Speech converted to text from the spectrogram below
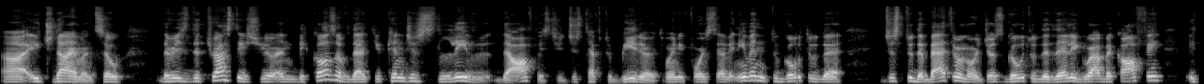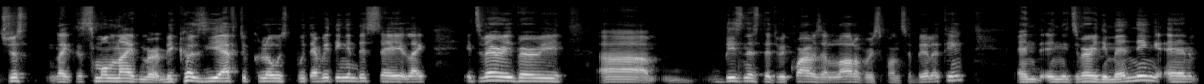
uh, each diamond. So there is the trust issue, and because of that, you can just leave the office. You just have to be there twenty four seven. Even to go to the just to the bathroom or just go to the deli grab a coffee it's just like a small nightmare because you have to close put everything in the safe like it's very very uh, business that requires a lot of responsibility and and it's very demanding and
